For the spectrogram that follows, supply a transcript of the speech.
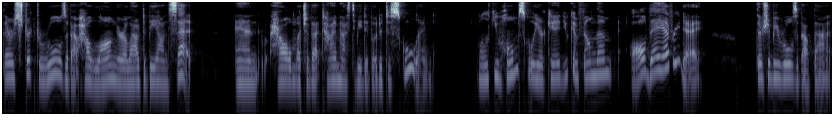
there are strict rules about how long you're allowed to be on set and how much of that time has to be devoted to schooling. Well, if you homeschool your kid, you can film them all day, every day. There should be rules about that.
